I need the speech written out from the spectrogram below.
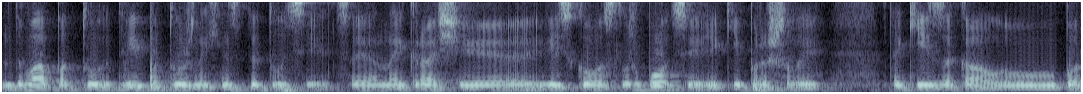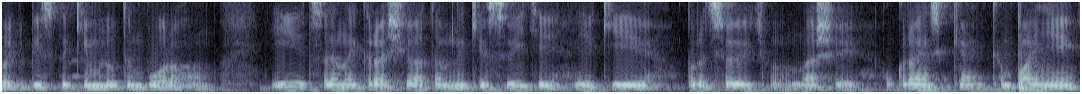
два дві потужних інституції. Це найкращі військовослужбовці, які пройшли такий закал у боротьбі з таким лютим ворогом. І це найкращі атомники в світі, які працюють в нашій українській компанії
